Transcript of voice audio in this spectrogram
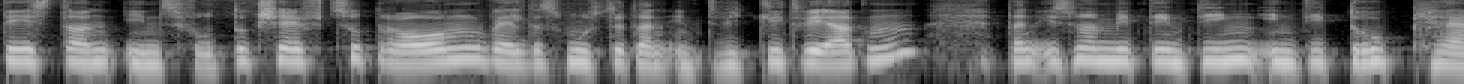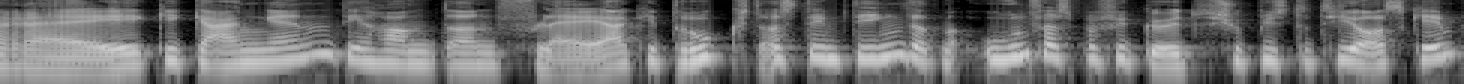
das dann ins Fotogeschäft zu tragen, weil das musste dann entwickelt werden. Dann ist man mit dem Ding in die Druckerei gegangen. Die haben dann Flyer gedruckt aus dem Ding. Da hat man unfassbar viel Geld schon bis dorthin ausgegeben.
